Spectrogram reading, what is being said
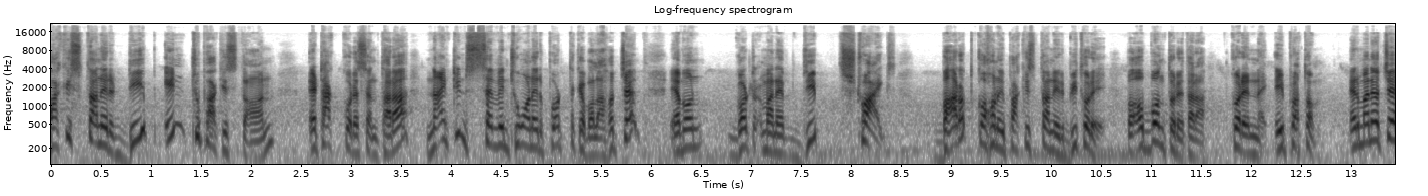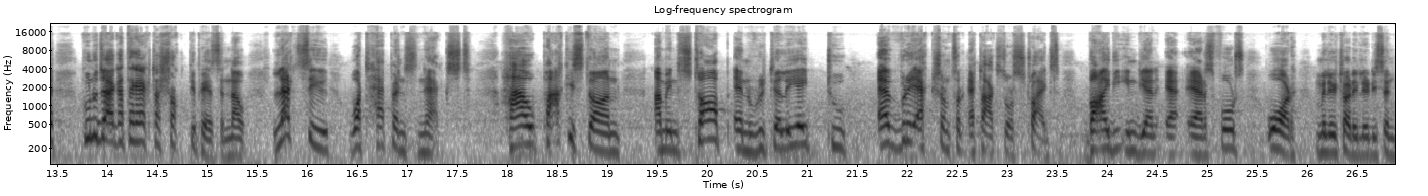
পাকিস্তানের ডিপ ইনটু পাকিস্তান অ্যাটাক করেছেন তারা। নাইনটিন সেভেন্টি ওয়ানের পর থেকে বলা হচ্ছে এবং গট মানে ডিপ স্ট্রাইকস ভারত কখনোই পাকিস্তানের ভিতরে বা অভ্যন্তরে তারা করেন নাই। এই প্রথম। এর মানে হচ্ছে কোনো জায়গা থেকে একটা শক্তি পেয়েছেন। Now let's see what happens next how Pakistan I mean stop and retaliate to every actions or attacks strikes by the Indian Air, Air Force or military, ladies and.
